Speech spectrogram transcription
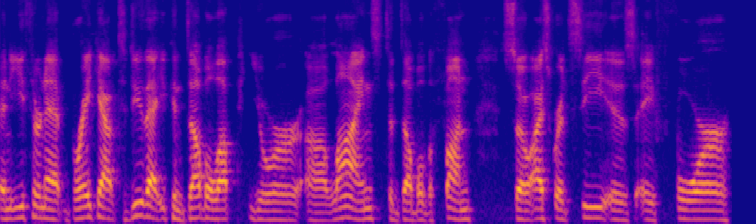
an Ethernet breakout to do that, you can double up your uh, lines to double the fun. So I squared C is a four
